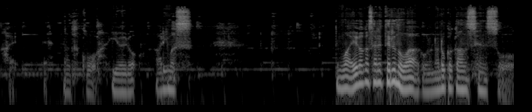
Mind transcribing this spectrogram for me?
はい。なんかこう、いろいろあります。でもまあ映画化されてるのは、この7日間戦争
